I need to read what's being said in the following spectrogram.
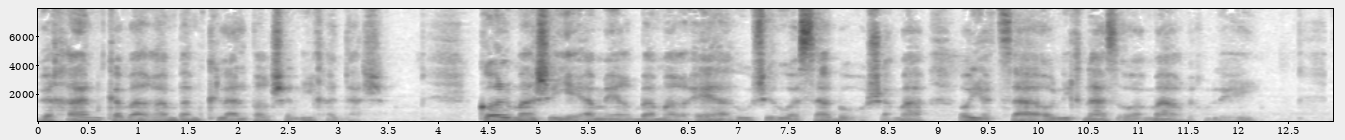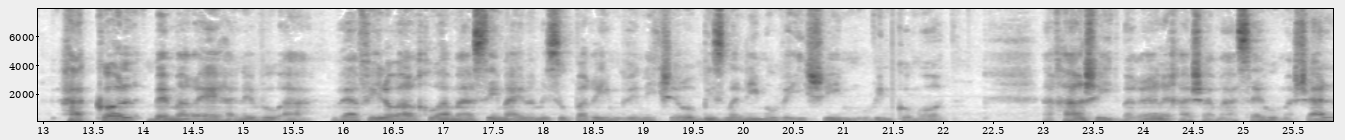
וכאן קבע רמב"ם כלל פרשני חדש. כל מה שיאמר במראה ההוא שהוא עשה בו, או שמע, או יצא, או נכנס, או אמר וכולי, הכל במראה הנבואה, ואפילו ערכו המעשים ההם המסופרים, ונקשרו בזמנים ובאישים ובמקומות, אחר שהתברר לך שהמעשה הוא משל,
